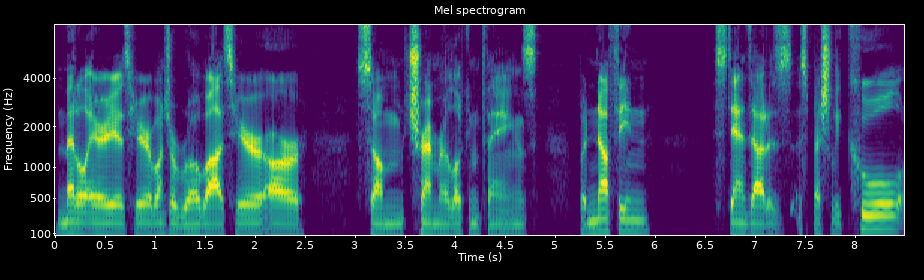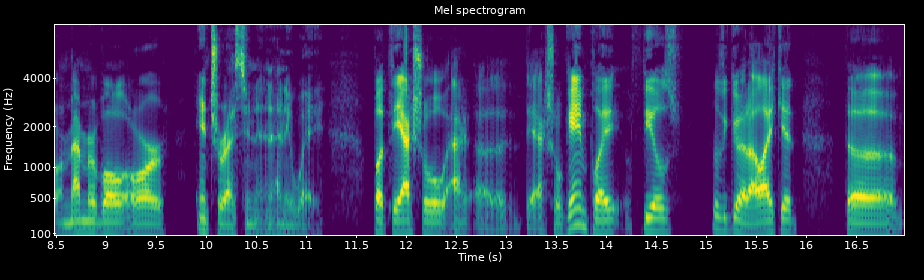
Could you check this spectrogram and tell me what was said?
metal areas, here a bunch of robots, here are some tremor looking things, but nothing stands out as especially cool or memorable or interesting in any way. But the actual uh, the actual gameplay feels really good. I like it. The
